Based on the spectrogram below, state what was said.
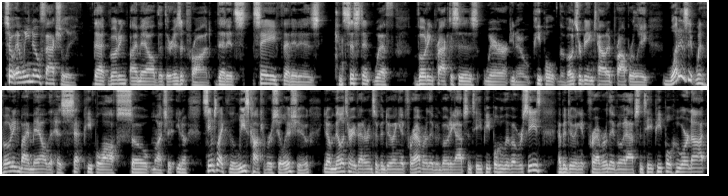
So, and we know factually that voting by mail that there isn't fraud, that it's safe, that it is consistent with voting practices where you know people the votes are being counted properly what is it with voting by mail that has set people off so much it, you know seems like the least controversial issue you know, military veterans have been doing it forever. They've been voting absentee. People who live overseas have been doing it forever. They vote absentee. People who are not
